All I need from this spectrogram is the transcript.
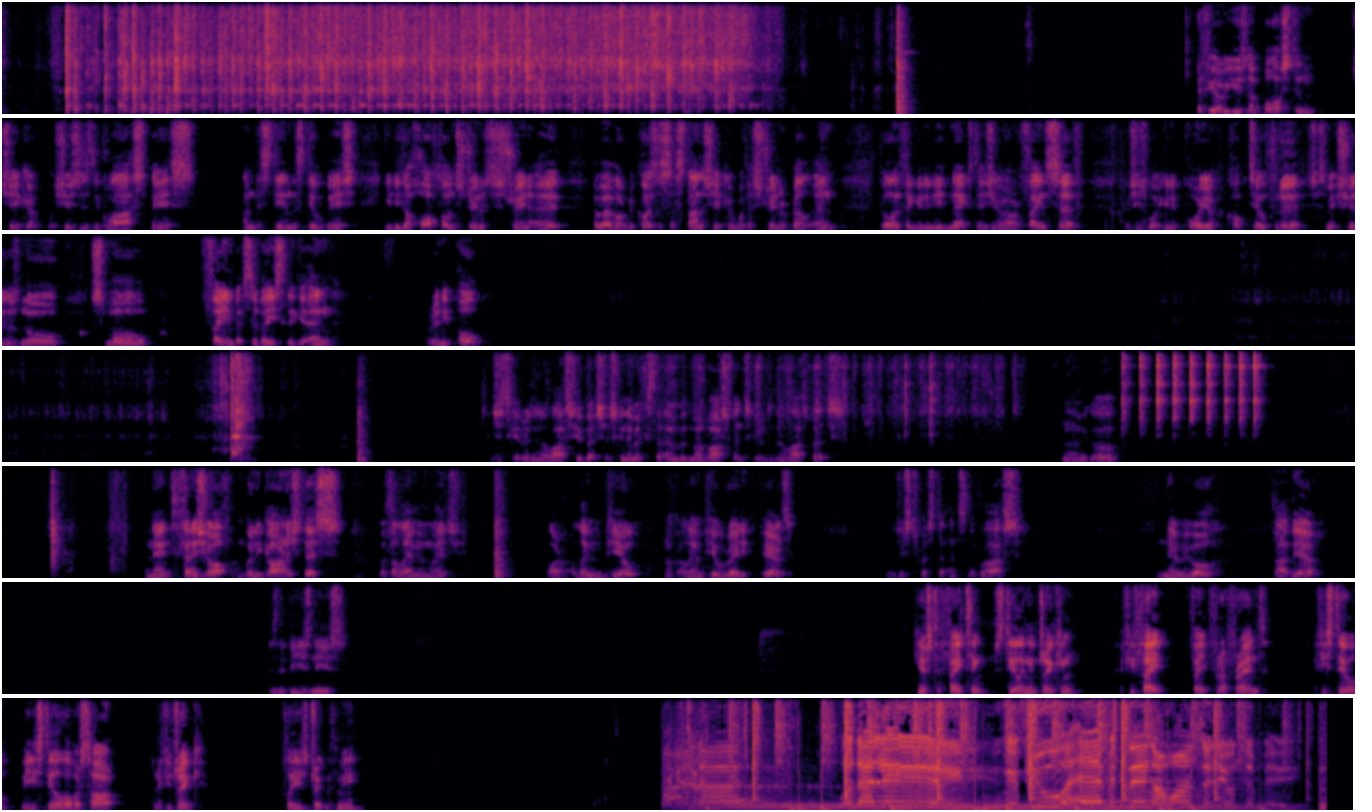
If you're using a Boston shaker, which uses the glass base and the stainless steel base, you need a Hawthorne strainer to strain it out. However, because it's a stand shaker with a strainer built in, the only thing you're going to need next is your fine sieve, which is what you're going to pour your cocktail through. Just make sure there's no small fine bits of ice that get in or any pulp. Just to get rid of the last few bits, just going to mix that in with my bar spoon to get rid of the last bits. There we go. And then to finish off, I'm going to garnish this with a lemon wedge or a lemon peel. And I've got a lemon peel ready prepared. And just twist it into the glass. And there we go. That there is the bee's knees. Here's to fighting, stealing and drinking. If you fight, fight for a friend. If you steal, may you steal a lover's heart. And if you drink, please drink with me.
